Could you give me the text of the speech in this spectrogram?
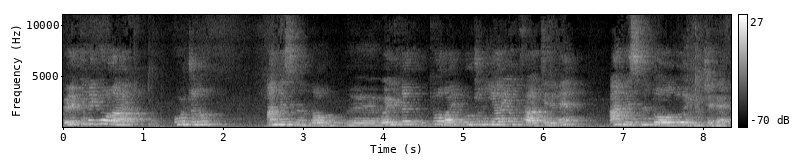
Öyküdeki olay Burcu'nun annesinin doğ e, öyküdeki olay Burcu'nun yarı yıl tatilini annesinin doğduğu ilçede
